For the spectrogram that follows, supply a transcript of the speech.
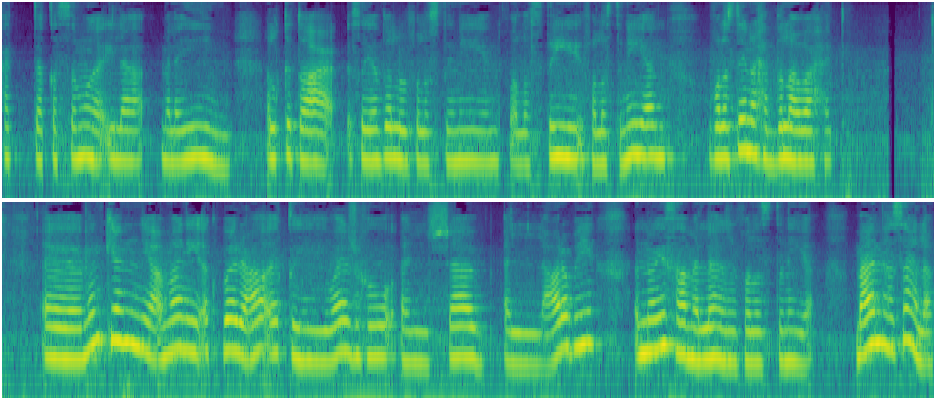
حتى قسموها إلى ملايين القطع سيظل الفلسطينيين فلسطين فلسطينيا وفلسطين رح تضلها واحد. ممكن يا أماني أكبر عائق يواجهه الشاب العربي إنه يفهم اللهجة الفلسطينية مع إنها سهلة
